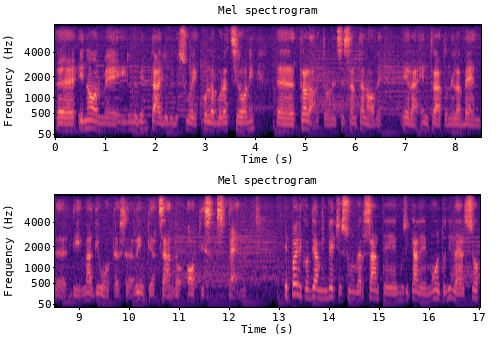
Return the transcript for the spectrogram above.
Eh, enorme il ventaglio delle sue collaborazioni, eh, tra l'altro nel 69 era entrato nella band di Muddy Waters rimpiazzando Otis Spann. E poi ricordiamo invece su un versante musicale molto diverso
